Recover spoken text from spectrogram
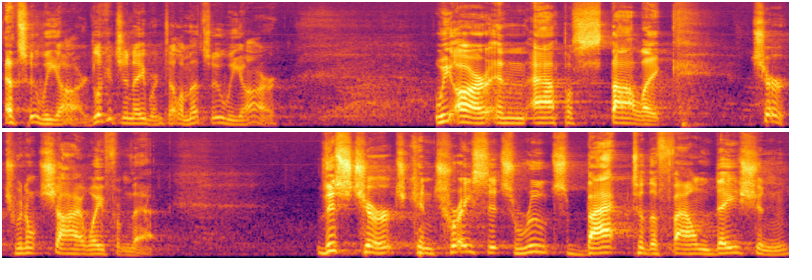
That's who we are. Look at your neighbor and tell them that's who we are. We are an apostolic church. We don't shy away from that. This church can trace its roots back to the foundation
